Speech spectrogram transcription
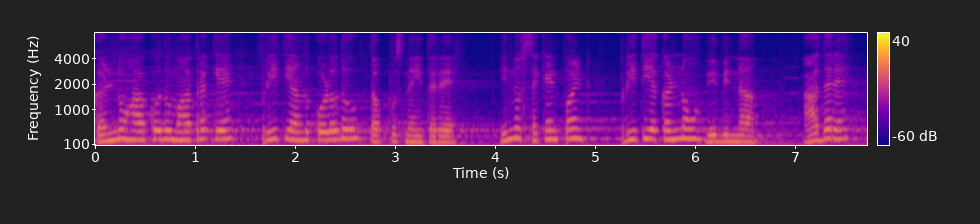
ಕಣ್ಣು ಹಾಕೋದು ಮಾತ್ರಕ್ಕೆ ಪ್ರೀತಿ ಅಂದುಕೊಳ್ಳೋದು ತಪ್ಪು ಸ್ನೇಹಿತರೆ. ಇನ್ನು ಸೆಕೆಂಡ್ ಪಾಯಿಂಟ್ ಪ್ರೀತಿಯ ಕಣ್ಣು ವಿಭಿನ್ನ. ಆದರೆ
